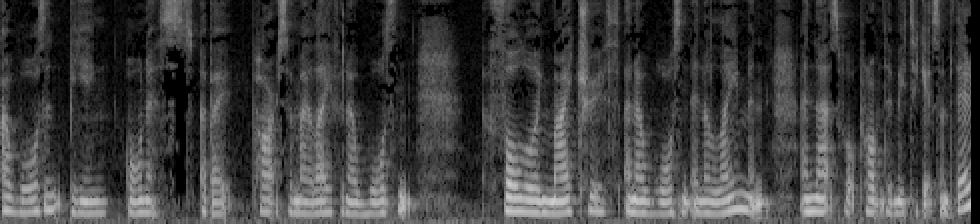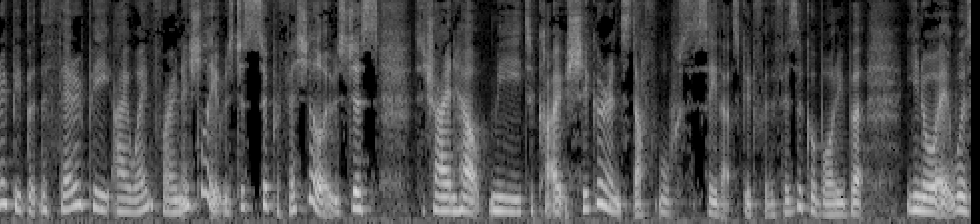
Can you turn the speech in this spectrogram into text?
I wasn't being honest about parts of my life and I wasn't following my truth and I wasn't in alignment. And that's what prompted me to get some therapy. But the therapy I went for initially, it was just superficial. It was just to try and help me to cut out sugar and stuff. We'll say that's good for the physical body, but you know, it was,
